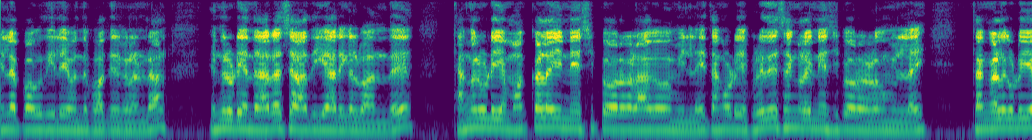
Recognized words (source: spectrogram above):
நிலப்பகுதியிலே வந்து பார்த்தீர்கள் என்றால் எங்களுடைய அந்த அரசு அதிகாரிகள் வந்து தங்களுடைய மக்களை நேசிப்பவர்களாகவும் இல்லை தங்களுடைய பிரதேசங்களை நேசிப்பவர்களாகவும் இல்லை. தங்களுடைய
